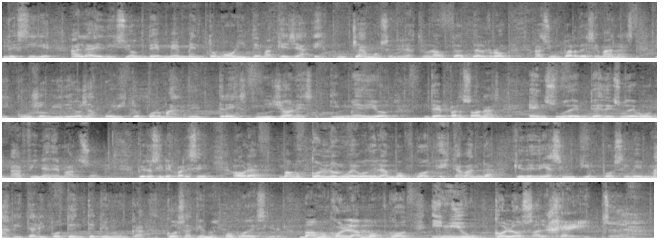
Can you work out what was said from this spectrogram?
le sigue a la edición de Memento Mori, tema que ya escuchamos en El Astronauta del Rock hace un par de semanas y cuyo video ya fue visto por más de 3 millones y medio de personas en su desde su debut a fines de marzo. Pero si les parece, ahora vamos con lo nuevo de Lamb of God, esta banda que desde hace un tiempo se ve más vital y potente que nunca, cosa que no es poco decir. Vamos con Lamb of God y New Colossal Hate.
